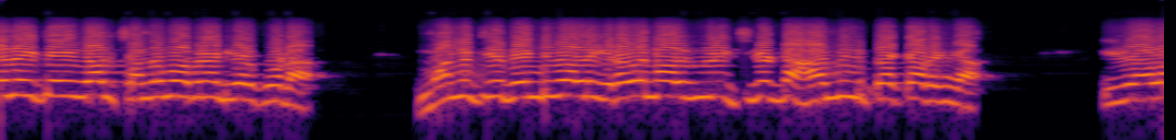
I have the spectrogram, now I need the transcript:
ఏదైతే ఇవాళ చంద్రబాబు నాయుడు గారు కూడా మొన్నటి రెండు వేల ఇరవై నాలుగులో ఇచ్చినట్టు హామీల ప్రకారంగా ఇవాళ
